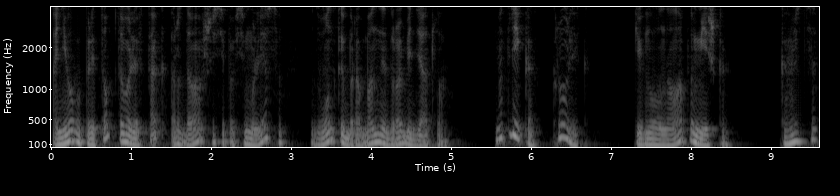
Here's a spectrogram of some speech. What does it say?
Они оба притоптывали в так раздававшейся по всему лесу звонкой барабанной дроби дятла. «Смотри-ка, кролик!» – кивнула на лапы Мишка. «Кажется,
